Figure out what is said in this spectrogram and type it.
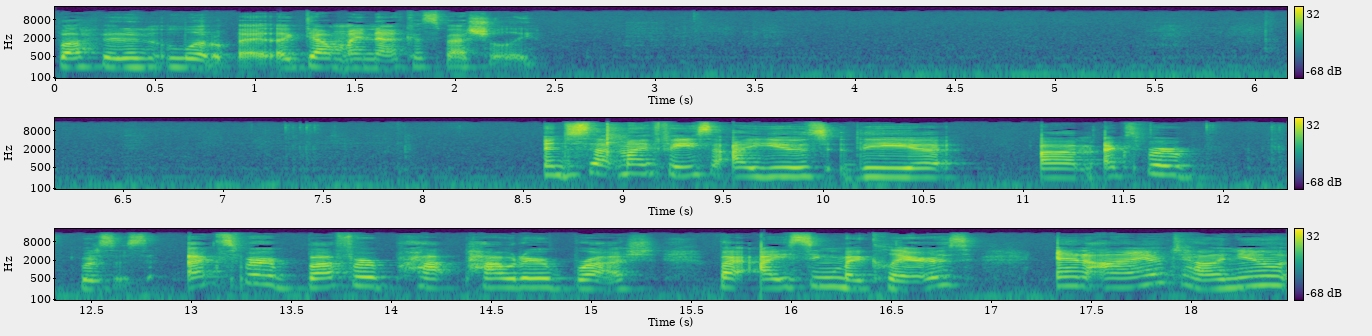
buff it in a little bit, like down my neck especially. And to set my face, I used the um, Expert, what is this? Expert Buffer Powder Brush by Icing by Claire's. And I am telling you,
